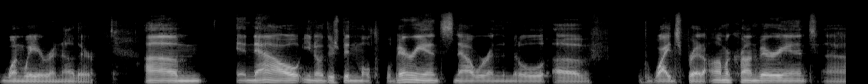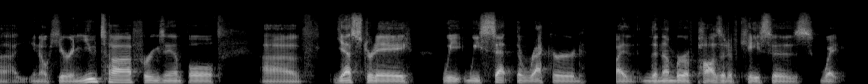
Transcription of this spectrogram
one way or another. Um, and now you know there's been multiple variants. Now we're in the middle of the widespread omicron variant uh, you know here in utah for example. Uh, yesterday we we set the record by the number of positive cases wait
